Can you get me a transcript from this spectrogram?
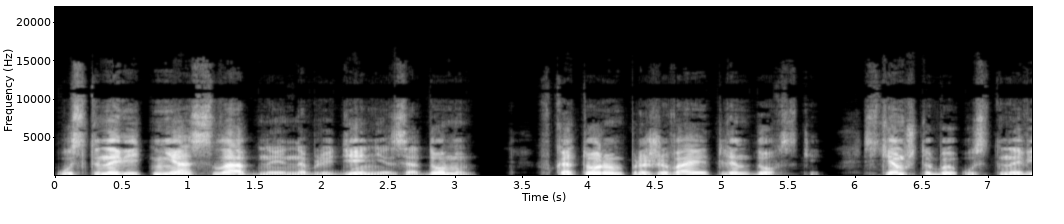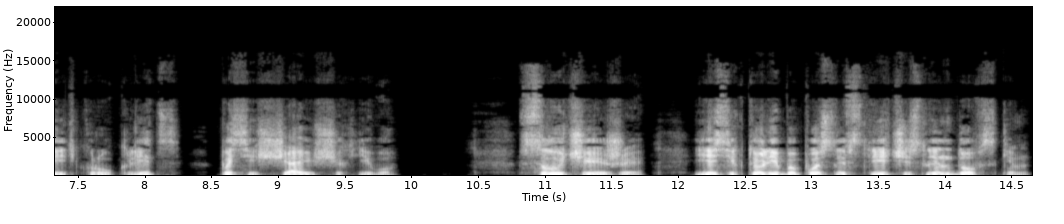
установить неослабное наблюдение за домом, в котором проживает Лендовский, с тем, чтобы установить круг лиц, посещающих его. В случае же, если кто-либо после встречи с Лендовским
